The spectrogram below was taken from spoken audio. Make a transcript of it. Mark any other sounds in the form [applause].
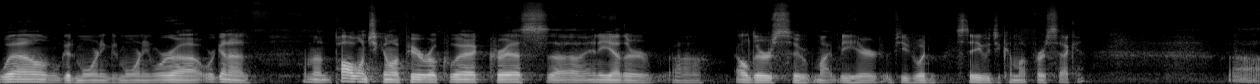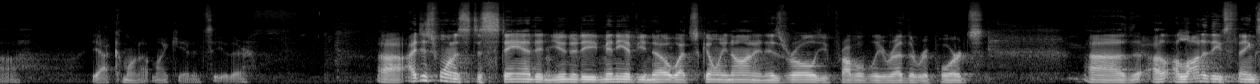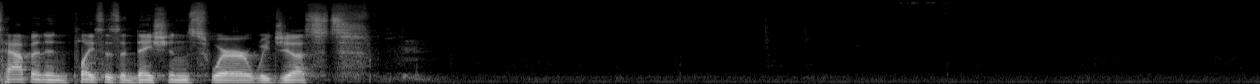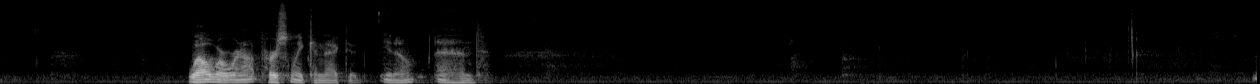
Well, good morning. Good morning. We're uh, we're gonna. I'm gonna. Paul, why don't you come up here real quick? Chris, uh, any other uh, elders who might be here, if you would. Steve, would you come up for a second? Uh, yeah, come on up, Mikey. I didn't see you there. Uh, I just want us to stand in unity. Many of you know what's going on in Israel. You've probably read the reports. Uh, the, a, a lot of these things happen in places and nations where we just well where we're not personally connected, you know, and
